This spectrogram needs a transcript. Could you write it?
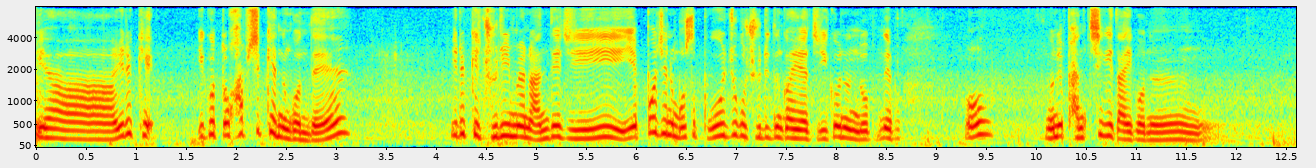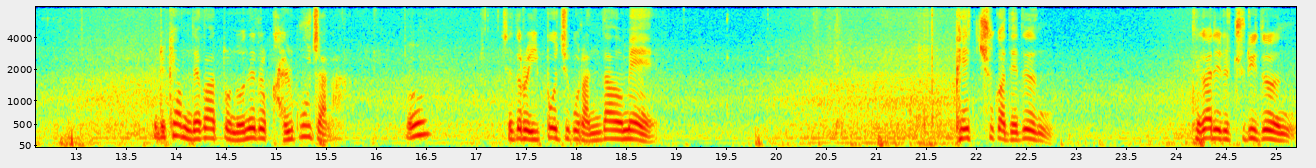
이야, 이렇게, 이것도 합식했는 건데. 이렇게 줄이면 안 되지. 예뻐지는 모습 보여주고 줄이든가 해야지. 이거는 너네, 어? 너네 반칙이다, 이거는. 이렇게 하면 내가 또 너네들 갈구잖아. 응? 제대로 이뻐지고 난 다음에 배추가 되든 대가리를 줄이든.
